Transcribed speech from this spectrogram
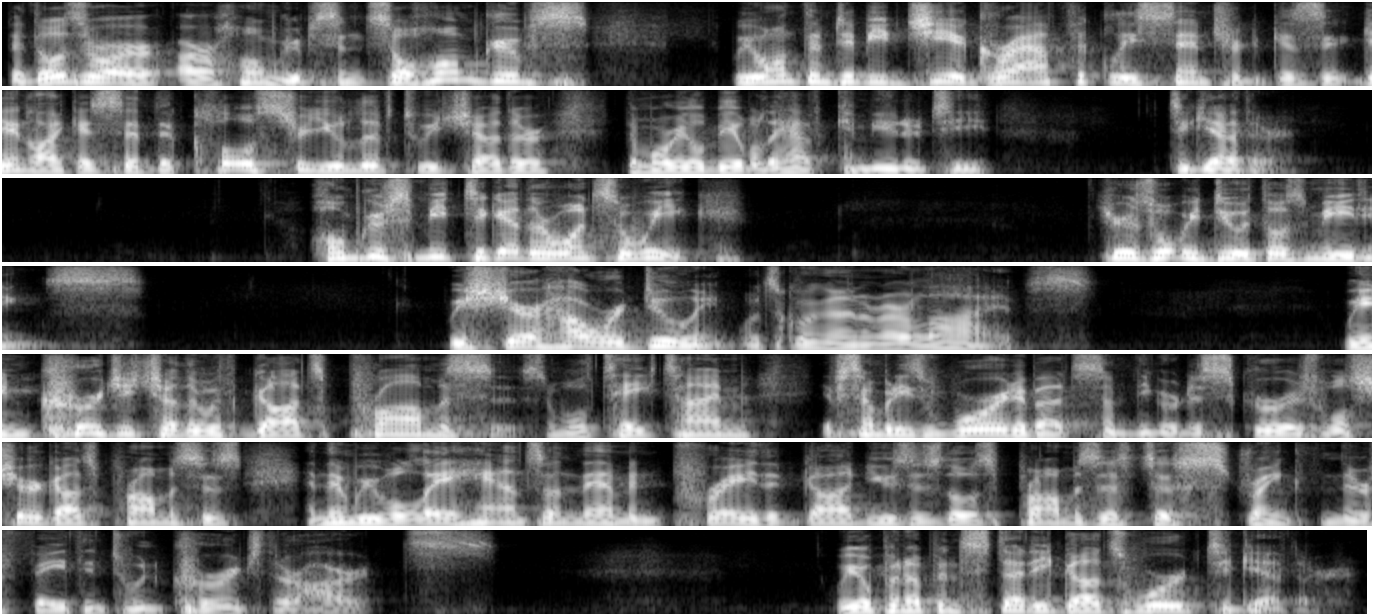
But those are our, our home groups. And so home groups, we want them to be geographically centered because, again, like I said, the closer you live to each other, the more you'll be able to have community together. Home groups meet together once a week. Here's what we do at those meetings we share how we're doing, what's going on in our lives. We encourage each other with God's promises. And we'll take time, if somebody's worried about something or discouraged, we'll share God's promises and then we will lay hands on them and pray that God uses those promises to strengthen their faith and to encourage their hearts. We open up and study God's word together.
